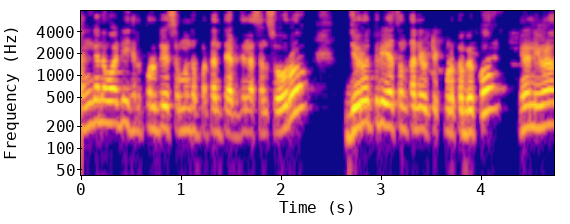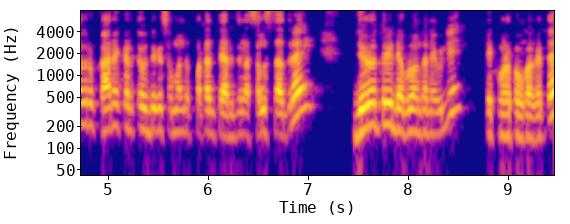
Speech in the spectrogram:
ಅಂಗನವಾಡಿ ಹೆಲ್ಪರ್ಗೆ ಸಂಬಂಧಪಟ್ಟಂತೆ ಅರ್ಜಿನ ಸಲ್ಲಿಸುವವರು, ಜೀರೋ ತ್ರೀ ಎಸ್ ಅಂತ ನೀವು ಟಿಕ್ ಮಾಡ್ಕೋಬೇಕು. ಇನ್ನು ನೀವೇನಾದ್ರೂ ಕಾರ್ಯಕರ್ತ ಹುದ್ದೆಗೆ ಸಂಬಂಧಪಟ್ಟಂತೆ ಅರ್ಜಿನ ಸಲ್ಲಿಸ್ತಾ ಇದ್ರೆ ಜೀರೋ ತ್ರೀ ಡಬಲ್ ಅಂತ ನೀವು ಇಲ್ಲಿ ಟಿಕ್ ಮಾಡ್ಕೋಬೇಕಾಗುತ್ತೆ.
